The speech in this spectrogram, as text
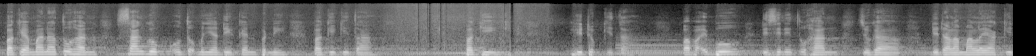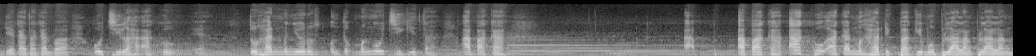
bagaimana Tuhan sanggup untuk menyediakan benih bagi kita, bagi hidup kita. Bapak Ibu, di sini Tuhan juga di dalam Malayaki dia katakan bahwa ujilah aku ya. Tuhan menyuruh untuk menguji kita. Apakah apakah aku akan menghadik bagimu belalang-belalang?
